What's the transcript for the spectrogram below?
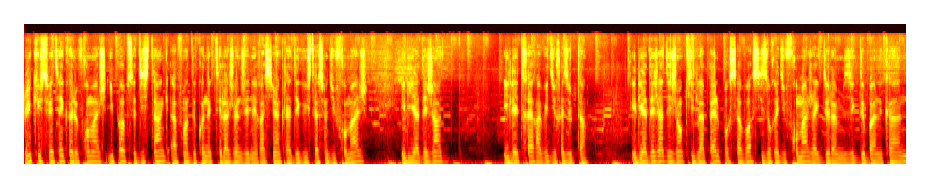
Lui qui souhaitait que le fromage hip-hop se distingue afin de connecter la jeune génération avec la dégustation du fromage, il y a déjà, il est très ravi du résultat. Il y a déjà des gens qui l'appellent pour savoir s'ils auraient du fromage avec de la musique de Balkans,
